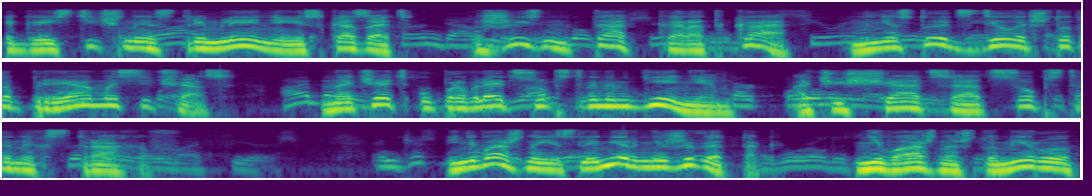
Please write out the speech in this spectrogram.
эгоистичные стремления и сказать, «Жизнь так коротка, мне стоит сделать что-то прямо сейчас». Начать управлять собственным гением, очищаться от собственных страхов. И неважно, если мир не живет так. Неважно, что миру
